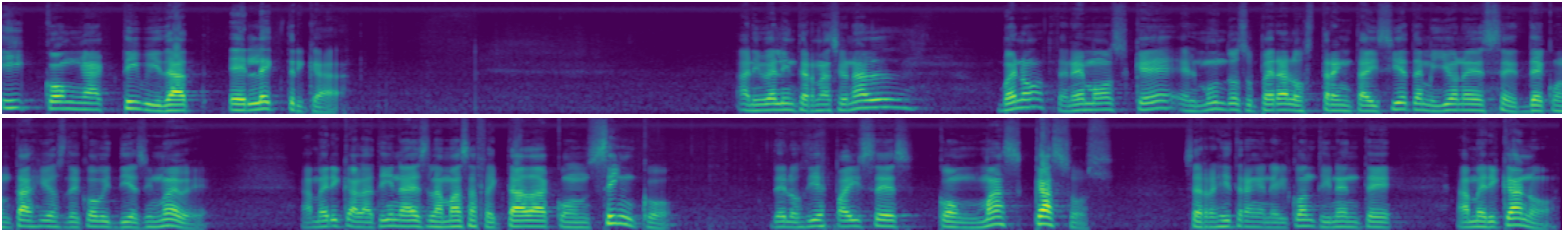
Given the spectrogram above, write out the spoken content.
y con actividad eléctrica. A nivel internacional, bueno, tenemos que el mundo supera los 37 millones eh, de contagios de COVID-19. América Latina es la más afectada con 5 de los 10 países con más casos se registran en el continente americano.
